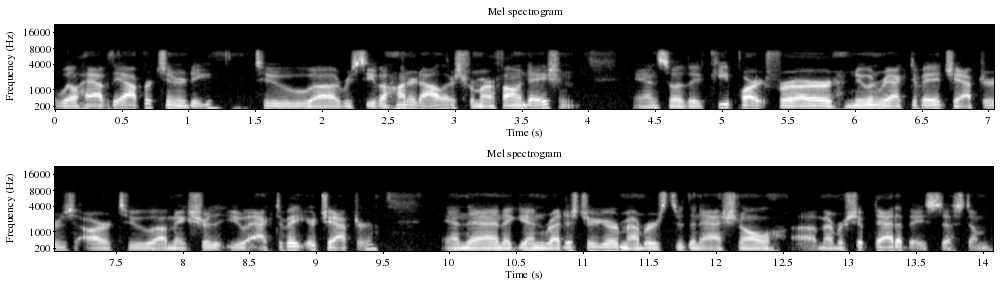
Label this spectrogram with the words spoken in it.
will have the opportunity to uh, receive $100 from our foundation. And so the key part for our new and reactivated chapters are to uh, make sure that you activate your chapter and then again register your members through the national uh, membership database system.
